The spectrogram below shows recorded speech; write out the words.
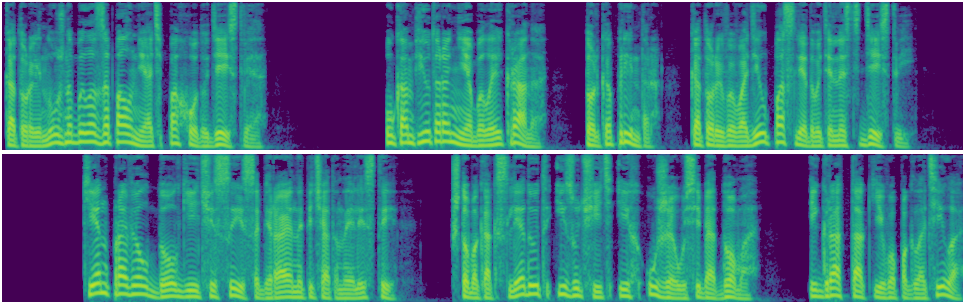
которые нужно было заполнять по ходу действия. У компьютера не было экрана, только принтер, который выводил последовательность действий. Кен провел долгие часы, собирая напечатанные листы, чтобы как следует изучить их уже у себя дома. Игра так его поглотила,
